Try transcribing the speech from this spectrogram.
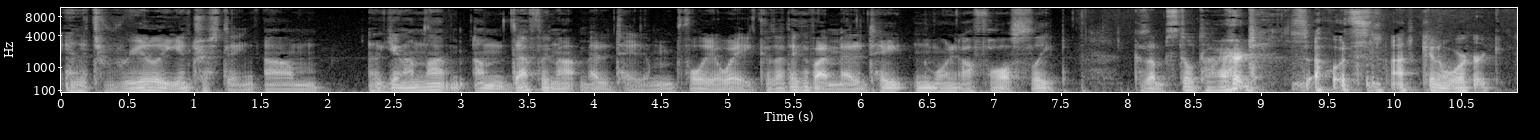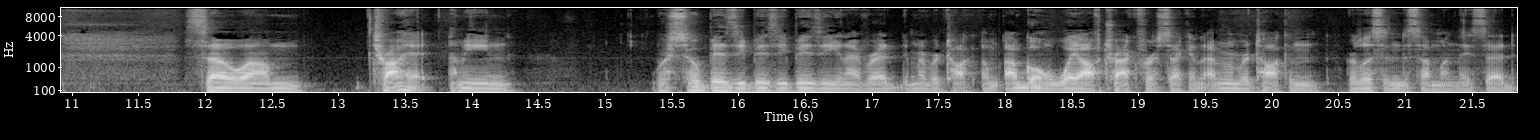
And it's really interesting. Um, and again, I'm not, I'm definitely not meditating. I'm fully awake because I think if I meditate in the morning, I'll fall asleep because I'm still tired. so it's not going to work. So um, try it. I mean, we're so busy, busy, busy. And I've read, I remember talking, I'm, I'm going way off track for a second. I remember talking or listening to someone, they said,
